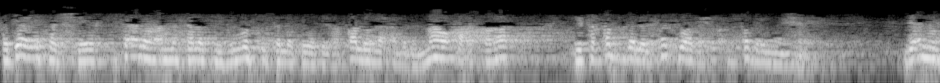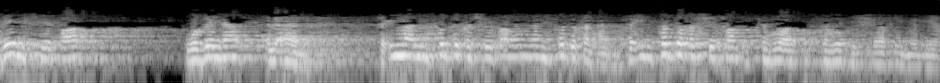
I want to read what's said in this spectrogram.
فجاء يسأل الشيخ سأله عن مسألته في الوسوسة التي وضعها قال له لا أبدا ما وقع الطلاق؟ يتقبل الفتوى بصدر من الشيء لأنه بين الشيطان وبين العالم. فإما أن يصدق الشيطان وإما أن يصدق العالم فإن صدق الشيطان استهوى استهوى في الشياطين والعياذ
